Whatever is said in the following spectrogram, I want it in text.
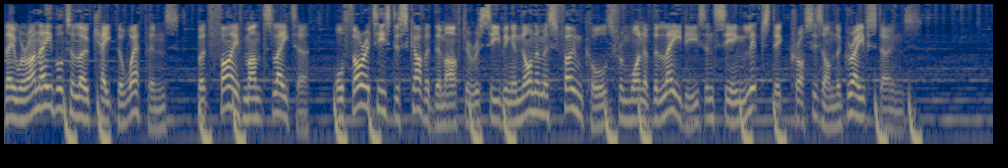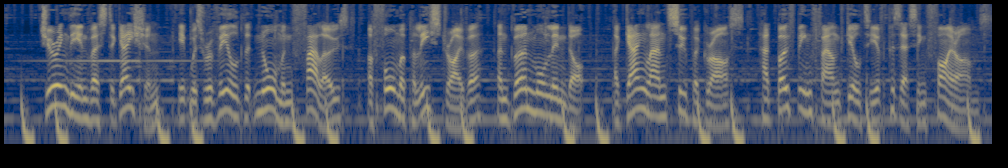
They were unable to locate the weapons, but five months later, authorities discovered them after receiving anonymous phone calls from one of the ladies and seeing lipstick crosses on the gravestones. During the investigation, it was revealed that Norman Fallows, a former police driver, and Burnmore Lindop, a gangland supergrass, had both been found guilty of possessing firearms.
